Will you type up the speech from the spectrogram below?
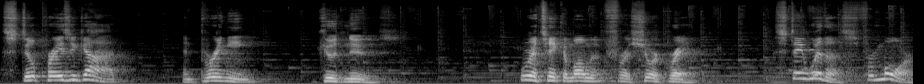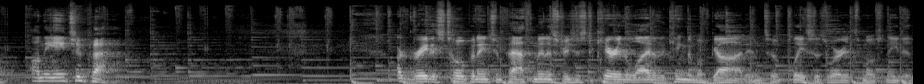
still praising God and bringing good news. We're going to take a moment for a short break. Stay with us for more on the ancient path. Our greatest hope in Ancient Path Ministries is to carry the light of the kingdom of God into places where it's most needed.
